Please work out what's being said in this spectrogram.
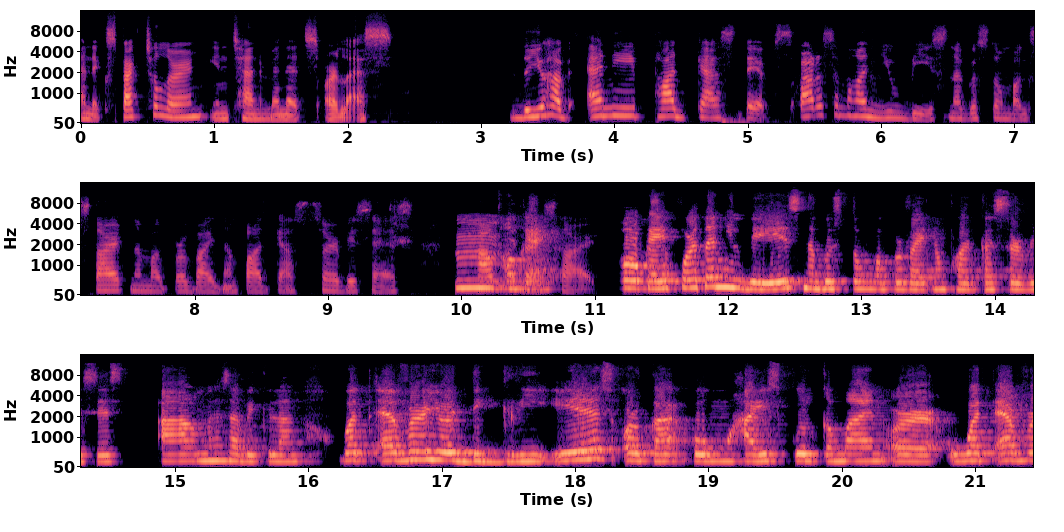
and expect to learn in 10 minutes or less. Do you have any podcast tips para sa mga newbies na gustong mag-start na mag-provide ng podcast services? Mm, How can okay. they start? Okay, for the newbies na gustong mag-provide ng podcast services, ang um, masasabi ko lang, whatever your degree is or ka, kung high school ka man or whatever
